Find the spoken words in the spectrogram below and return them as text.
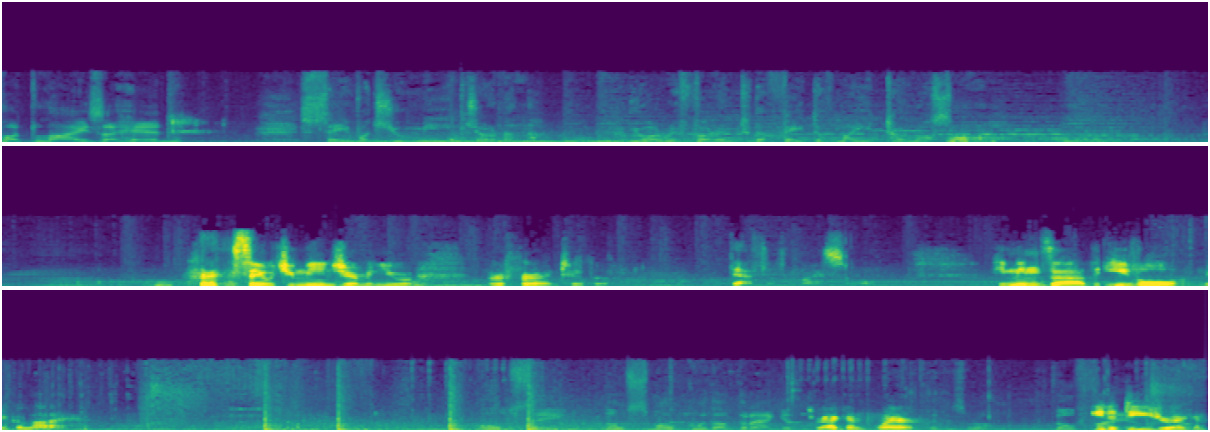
What lies ahead? Say what you mean, German. You are referring to the fate of my eternal soul. Say what you mean, German. You are referring to the death of my soul. He means uh, the evil Nikolai. Old saying, no smoke without dragon. Dragon? Where? Eat a D, dragon.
